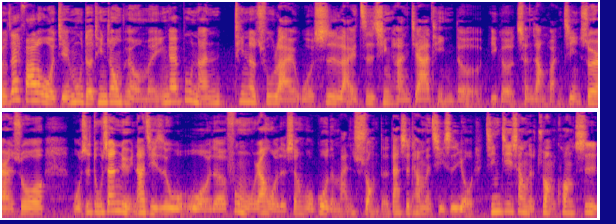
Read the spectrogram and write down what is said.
有在发了我节目的听众朋友们，应该不难听得出来，我是来自清寒家庭的一个成长环境。虽然说我是独生女，那其实我我的父母让我的生活过得蛮爽的，但是他们其实有经济上的状况，是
